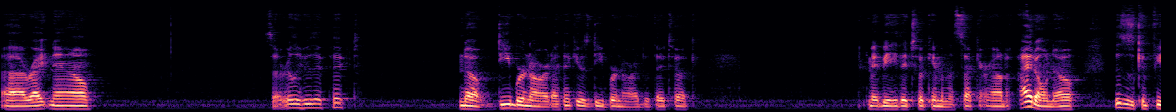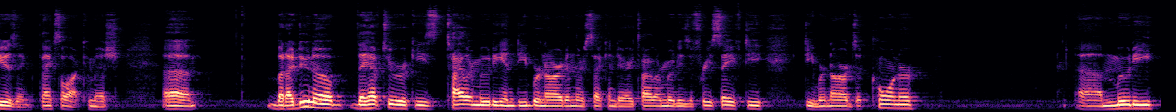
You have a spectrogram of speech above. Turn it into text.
Uh, right now, is that really who they picked? No, D. Bernard. I think it was D. Bernard that they took. Maybe they took him in the second round. I don't know. This is confusing. Thanks a lot, Commish. Uh, but I do know they have two rookies, Tyler Moody and D. Bernard, in their secondary. Tyler Moody's a free safety. D. Bernard's at corner. Uh, Moody,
